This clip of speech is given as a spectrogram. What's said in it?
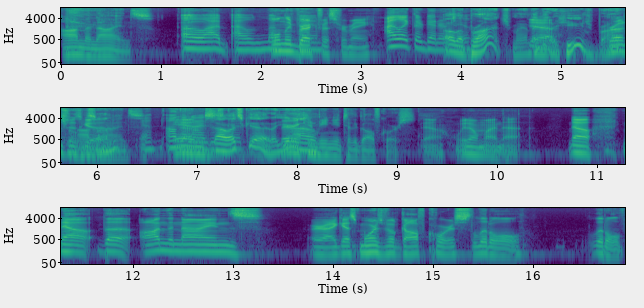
on the nines. Oh, I I'm Only fan. breakfast for me. I like their dinner Oh, too. the brunch, man. They Yeah. got a huge brunch. Brunch is on good. On the nines. Yeah, on the And nines No, good. it's good. You Very know, convenient to the golf course. Yeah, we don't mind that. No, now the on the nines, or I guess Mooresville Golf Course, little, little,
